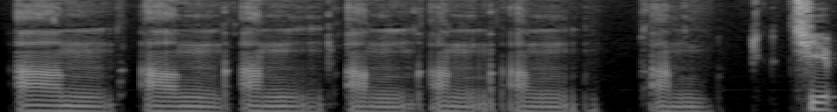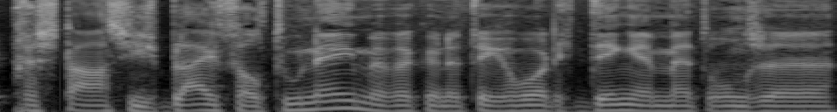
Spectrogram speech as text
aan, aan, aan, aan, aan, aan, aan chipprestaties blijft wel toenemen. We kunnen tegenwoordig dingen met onze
